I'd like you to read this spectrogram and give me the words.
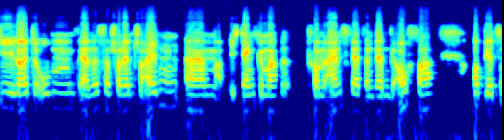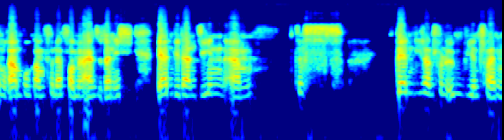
die Leute oben werden es dann schon entscheiden. Ähm, ich denke mal, Formel 1 fährt, dann werden wir auch fahren. Ob jetzt im Rahmenprogramm von der Formel 1 oder nicht, werden wir dann sehen. Das werden die dann schon irgendwie entscheiden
